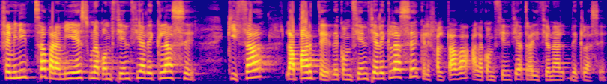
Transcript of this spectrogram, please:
feminista, para mí es una conciencia de clase, quizá la parte de conciencia de clase que le faltaba a la conciencia tradicional de clase.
